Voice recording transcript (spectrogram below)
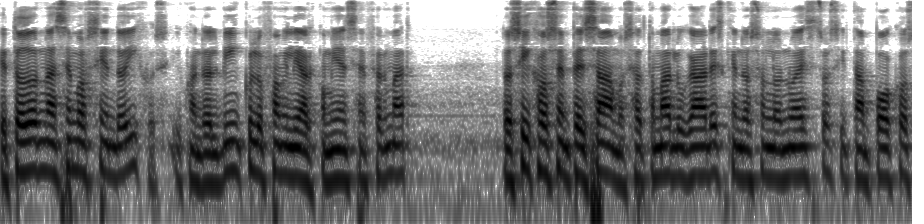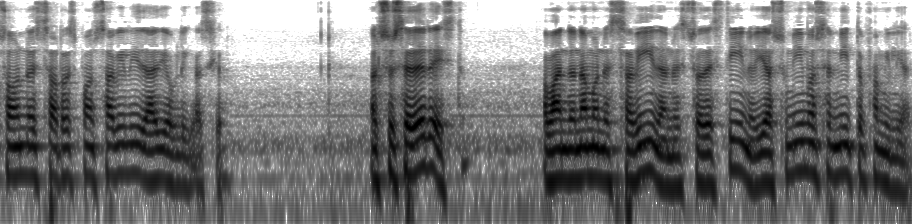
que todos nacemos siendo hijos y cuando el vínculo familiar comienza a enfermar, los hijos empezamos a tomar lugares que no son los nuestros y tampoco son nuestra responsabilidad y obligación. Al suceder esto, abandonamos nuestra vida, nuestro destino y asumimos el mito familiar.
